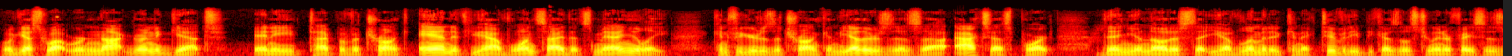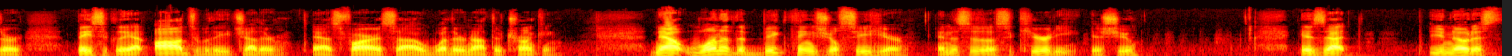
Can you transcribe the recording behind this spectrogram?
well, guess what? We're not going to get any type of a trunk. And if you have one side that's manually configured as a trunk and the other is as an access port, then you'll notice that you have limited connectivity because those two interfaces are basically at odds with each other as far as uh, whether or not they're trunking. Now, one of the big things you'll see here, and this is a security issue, is that you notice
